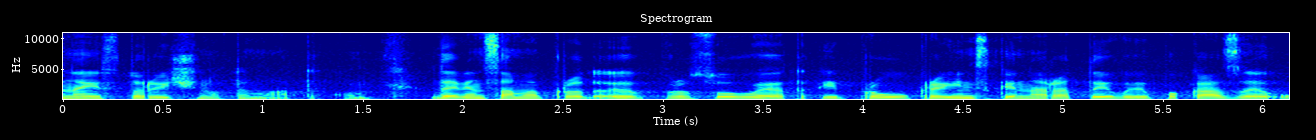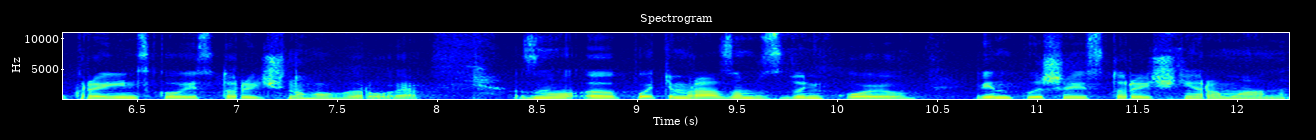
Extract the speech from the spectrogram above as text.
на історичну тематику, де він саме про- просовує такий проукраїнський наратив і показує українського історичного героя. Потім разом з донькою він пише історичні романи.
